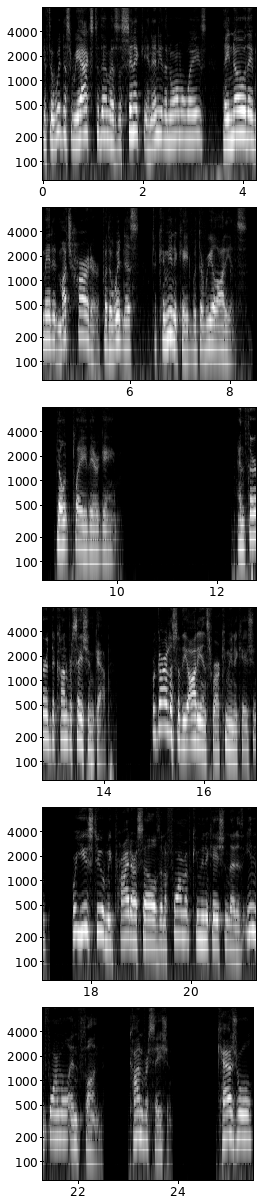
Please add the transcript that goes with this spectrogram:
If the witness reacts to them as a cynic in any of the normal ways, they know they've made it much harder for the witness to communicate with the real audience. Don't play their game. And third, the conversation gap. Regardless of the audience for our communication, we're used to and we pride ourselves in a form of communication that is informal and fun. Conversation. Casual,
